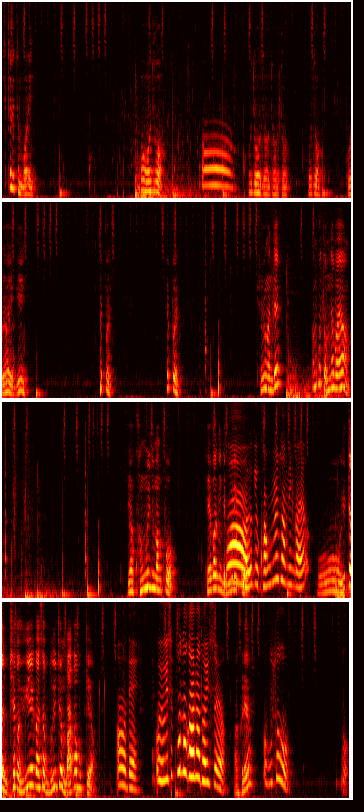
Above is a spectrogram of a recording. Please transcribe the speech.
스켈레톤 머리. 어 어두워. 오, 어두워 어두워 어두워 어두워 어두워. 뭐야 여기? 횃불. 횃불. 조용한데? 아무것도 없나 봐요. 야 광물도 많고 대박인데 물 와, 있고. 여기 광물섬인가요? 오 일단 제가 위에 가서 물 좀 막아볼게요. 어, 네. 어, 여기 스포너가 하나 더 있어요. 아 그래요? 어, 무서워. 물이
